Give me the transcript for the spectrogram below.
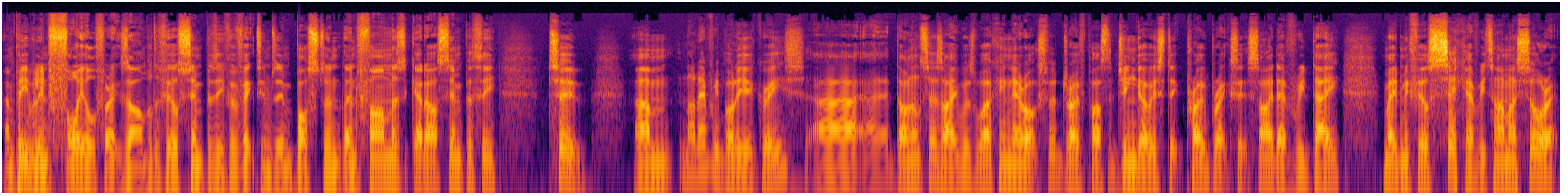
and people in Foyle, for example, to feel sympathy for victims in Boston, then farmers get our sympathy too. Um, not everybody agrees. Uh, uh, Donald says, I was working near Oxford, drove past a jingoistic pro Brexit side every day. Made me feel sick every time I saw it.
